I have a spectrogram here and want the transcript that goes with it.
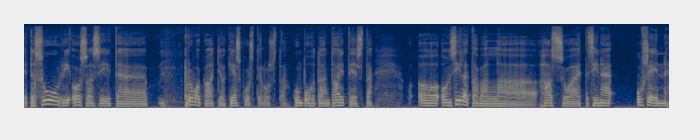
että suuri osa siitä provokaatiokeskustelusta, kun puhutaan taiteesta, on sillä tavalla hassua, että siinä usein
